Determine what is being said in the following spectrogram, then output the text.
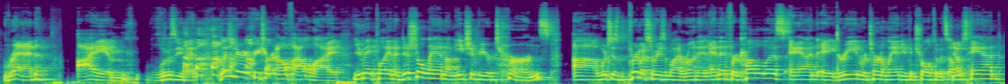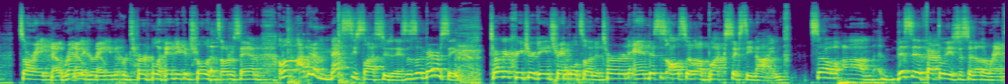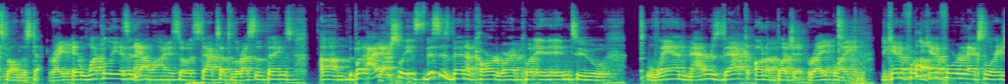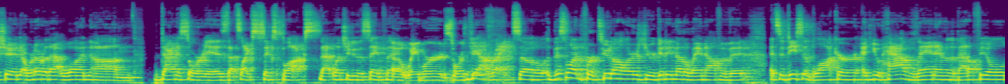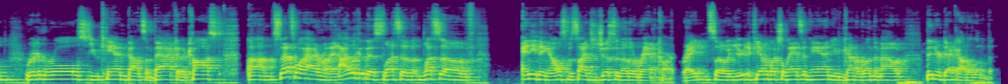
red. I am losing it. Legendary creature, elf ally. You may play an additional land on each of your turns, uh, which is pretty much the reason why I run it. And then for colorless and a green, return a land you control to its owner's Nope. hand. Sorry, Nope, red and a nope, green, return a land you control to its owner's hand. I'm a, I've been a mess these last two days. This is embarrassing. Target creature gains trample until end of turn, and this is also a buck 69. So um, this effectively is just another ramp spell in this deck, right? It luckily is an Yeah. ally, so it stacks up to the rest of the things. Um, but I Yeah. actually, this has been a card where I put it into land matters deck on a budget, right? Like you can't afford you can't afford an exploration or whatever that one um, dinosaur is. That's like six bucks. That lets you do the same thing. oh, Wayward Swordtooth. Yeah, right. So this one for two dollars, you're getting another land off of it. It's a decent blocker. If you have land enter the battlefield rigmaroles, you can bounce them back at a cost. Um, so that's why I run it. I look at this less of less of anything else besides just another ramp card, right? So you, if you have a bunch of lands in hand, you can kind of run them out, then your deck out a little bit.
